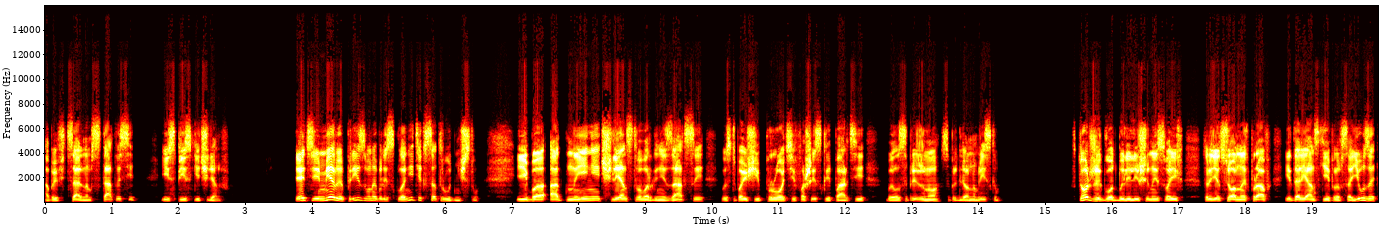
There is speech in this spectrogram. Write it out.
об официальном статусе и списке членов. Эти меры призваны были склонить их к сотрудничеству, ибо отныне членство в организации, выступающей против фашистской партии, было сопряжено с определенным риском. В тот же год были лишены своих традиционных прав итальянские профсоюзы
